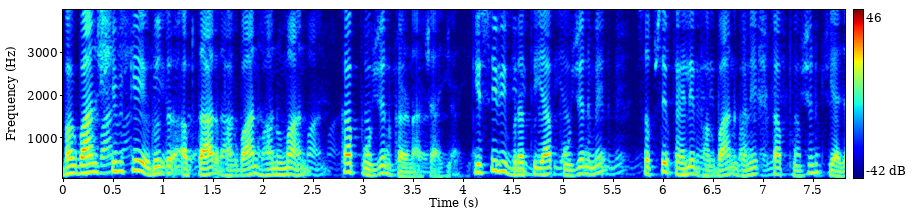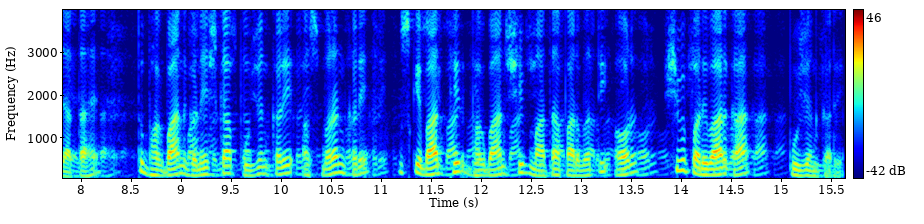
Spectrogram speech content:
भगवान शिव के रुद्र अवतार भगवान हनुमान का पूजन करना चाहिए। किसी भी व्रत या पूजन में सबसे पहले भगवान गणेश का पूजन किया जाता है। तो भगवान गणेश का पूजन करे स्मरण करे उसके बाद फिर भगवान शिव माता पार्वती और शिव परिवार का पूजन करे।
